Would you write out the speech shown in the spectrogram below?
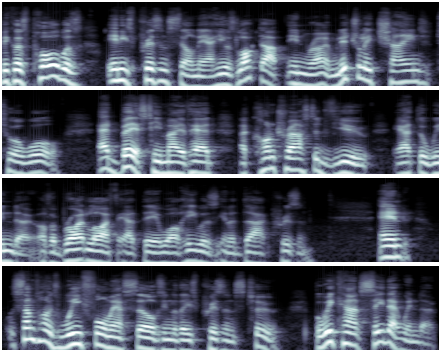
Because Paul was in his prison cell now. He was locked up in Rome, literally chained to a wall. At best, he may have had a contrasted view out the window of a bright life out there while he was in a dark prison. And sometimes we form ourselves into these prisons too, but we can't see that window.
